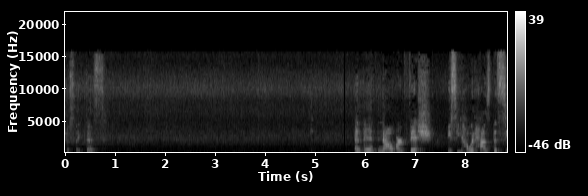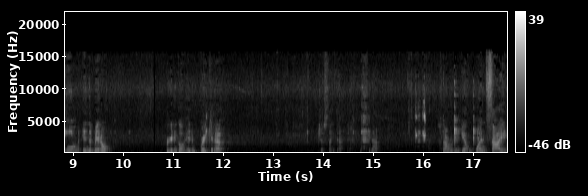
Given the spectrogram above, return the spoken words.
Just like this. And then now our fish, you see how it has the seam in the middle? We're to go ahead and break it up. Just like that. You see that? So now we're to get one side,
